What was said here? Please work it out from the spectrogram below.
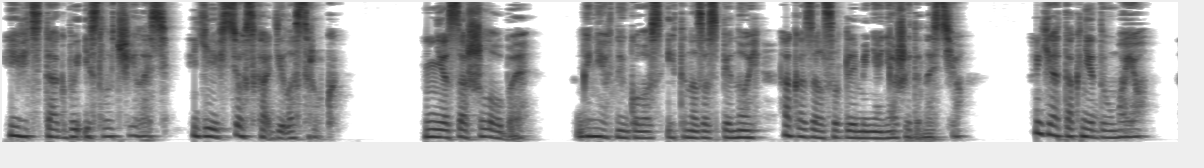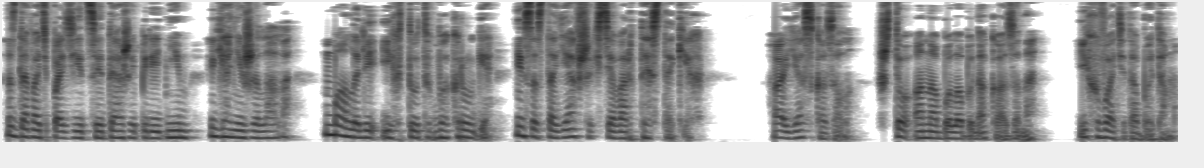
И ведь так бы и случилось, ей все сходило с рук. «Не сошло бы!» Гневный голос Итана за спиной оказался для меня неожиданностью – «Я так не думаю. Сдавать позиции даже перед ним я не желала. Мало ли их тут в округе, не состоявшихся в Артес таких». А я сказал, что она была бы наказана. И хватит об этом.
